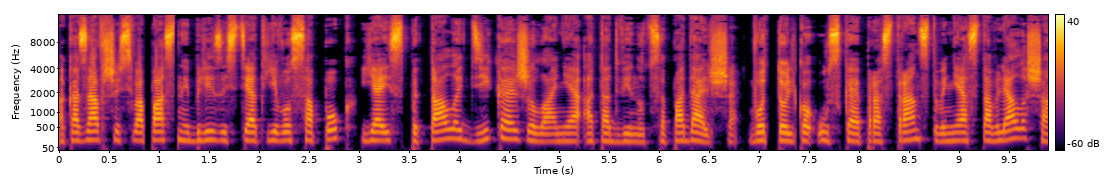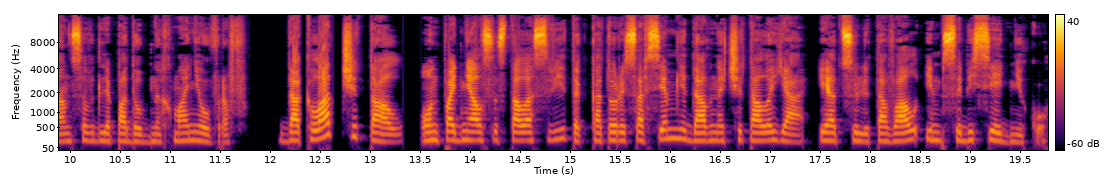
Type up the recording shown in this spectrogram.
Оказавшись в опасной близости от его сапог, я испытала дикое желание отодвинуться подальше. Вот только узкое пространство не оставляло шансов для подобных маневров. Доклад читал. Он поднял со стола свиток, который совсем недавно читала я, и отсулетовал им собеседнику.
